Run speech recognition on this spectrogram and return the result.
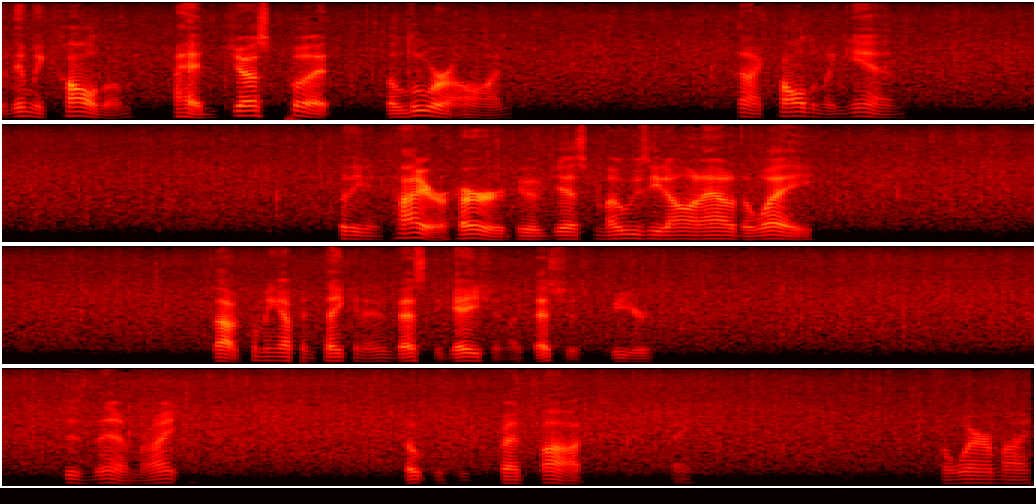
but then we called them. I had just put the lure on. Then I called them again for the entire herd to have just moseyed on out of the way without coming up and taking an investigation. Like, that's just weird. This is them, right? Oh, this is Fred Fox. Where are my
